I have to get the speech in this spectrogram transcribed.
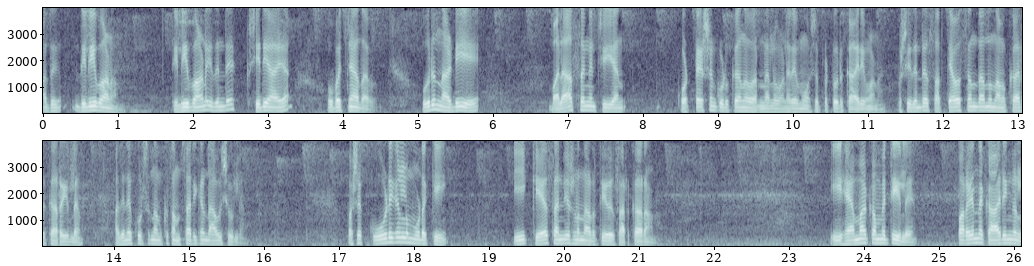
അത് ദിലീപാണ്. ദിലീപാണ് ഇതിന്റെ ശരിയായ ഉപജ്ഞാതാവ്. ഒരു നടിയെ ബലാത്സംഗം ചെയ്യാൻ കൊട്ടേഷൻ കൊടുക്കുക എന്ന് പറഞ്ഞാൽ വളരെ മോശപ്പെട്ട ഒരു കാര്യമാണ്. പക്ഷേ ഇതിന്റെ സത്യാവസ്ഥ എന്താണെന്ന് നമുക്കാർക്കും അറിയില്ല. അതിനെക്കുറിച്ച് നമുക്ക് സംസാരിക്കേണ്ട ആവശ്യമില്ല. പക്ഷേ കോടികൾ മുടക്കി ഈ കേസ് അന്വേഷണം നടത്തിയത് സർക്കാരാണ്. ഈ ഹേമ കമ്മിറ്റിയിൽ പറയുന്ന കാര്യങ്ങൾ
